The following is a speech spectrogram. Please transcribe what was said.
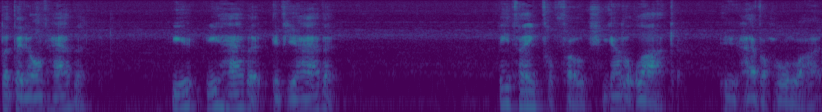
But they don't have it. You, you have it if you have it. Be thankful, folks. You got a lot. You have a whole lot.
